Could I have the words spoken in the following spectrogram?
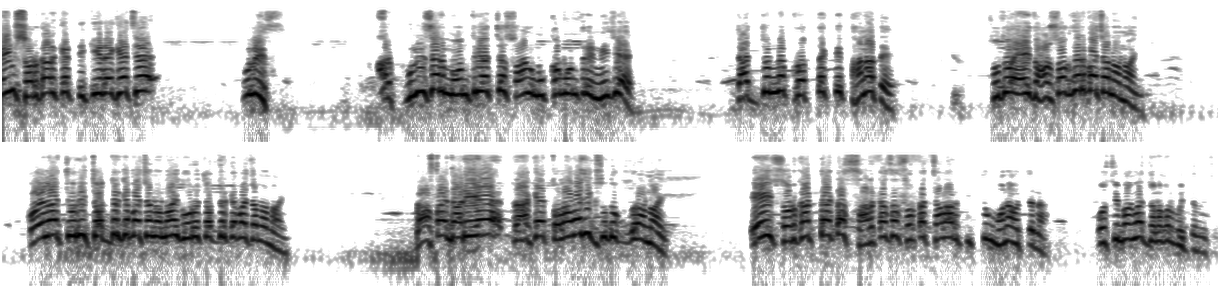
এই সরকারকে টিকিয়ে রেখেছে পুলিশ। আর পুলিশের মন্ত্রী হচ্ছে স্বয়ং মুখ্যমন্ত্রী নিজে। যার জন্য প্রত্যেকটি থানাতে শুধু এই ধর্ষকদের বাঁচানো নয়, কয়লা চুরি চোরদেরকে বাঁচানো নয়, গরু চোরদেরকে বাঁচানো নয়, রাস্তায় দাঁড়িয়ে ট্রাকে তোলাবাজি শুধু করা নয়। এই সরকারটা একটা সার্কাসের সরকার ছাড়া আর কিচ্ছু মনে হচ্ছে না। পশ্চিমবাংলার জনগণ বুঝতে পেরেছে?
